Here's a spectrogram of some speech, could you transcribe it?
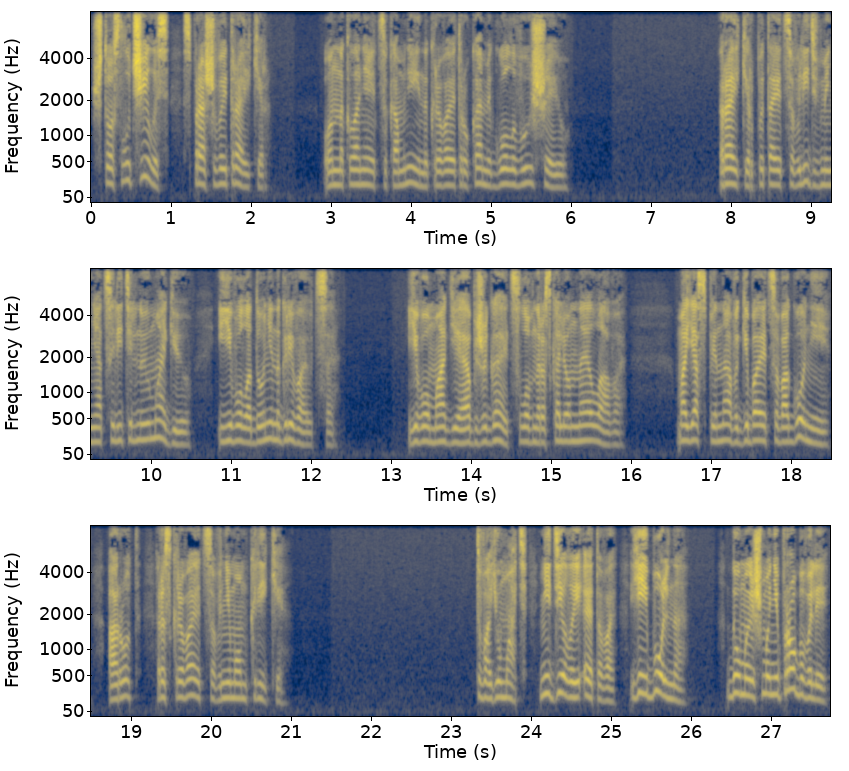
«Что случилось?» — спрашивает Райкер. Он наклоняется ко мне и накрывает руками голову и шею. Райкер пытается влить в меня целительную магию, и его ладони нагреваются. Его магия обжигает, словно раскаленная лава. Моя спина выгибается в агонии, а рот раскрывается в немом крике. «Твою мать, не делай этого! Ей больно! Думаешь, мы не пробовали?»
